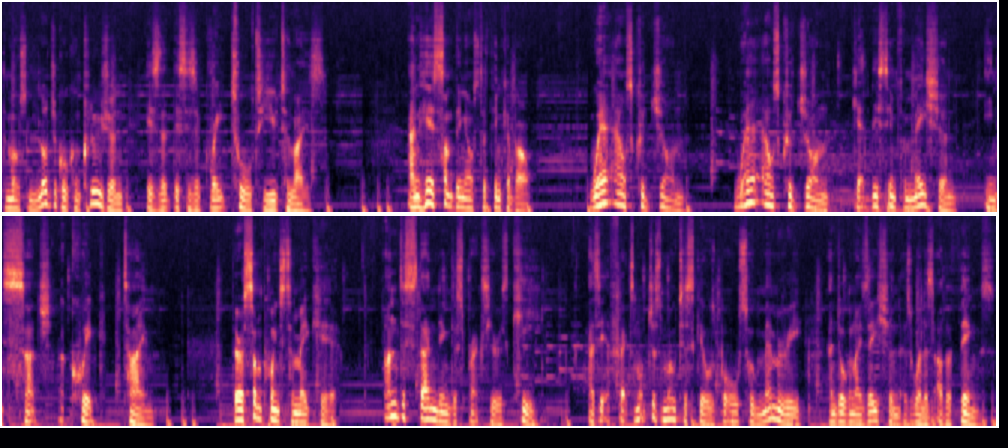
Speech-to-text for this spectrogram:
the most logical conclusion is that this is a great tool to utilize. And here's something else to think about. Where else could John, where else could John get this information in such a quick time? There are some points to make here. Understanding dyspraxia is key as it affects not just motor skills but also memory and organization as well as other things.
